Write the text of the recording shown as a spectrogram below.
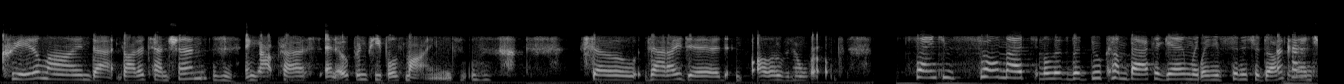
create a line that got attention mm-hmm. and got press and opened people's minds. Mm-hmm. So that I did all over the world. Thank you so much, Elizabeth. Do come back again when you finish your documentary. Okay.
